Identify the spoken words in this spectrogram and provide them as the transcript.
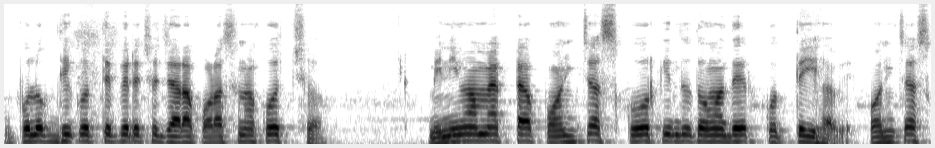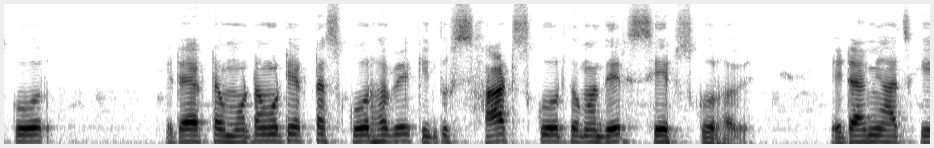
উপলব্ধি করতে পেরেছ, যারা পড়াশোনা করছ মিনিমাম একটা পঞ্চাশ স্কোর কিন্তু তোমাদের করতেই হবে। পঞ্চাশ স্কোর এটা একটা মোটামুটি একটা স্কোর হবে, কিন্তু ষাট স্কোর তোমাদের সেফ স্কোর হবে। এটা আমি আজকে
